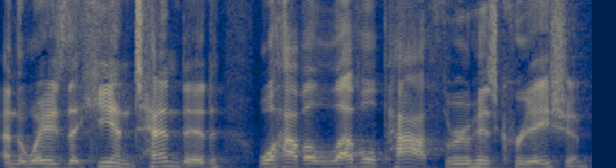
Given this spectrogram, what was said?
and the ways that He intended will have a level path through His creation.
